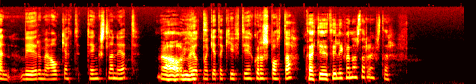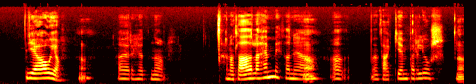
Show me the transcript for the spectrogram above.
En við erum með ágætt tengslanett Hjóttum að geta kipt í eitthvað að spotta. Þekkið þið til í kvennastar ekstar? Já, já, Já. það er hérna hann alltaf aðalega hemmi þannig að, að, að það kemur bara ljós. Já,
